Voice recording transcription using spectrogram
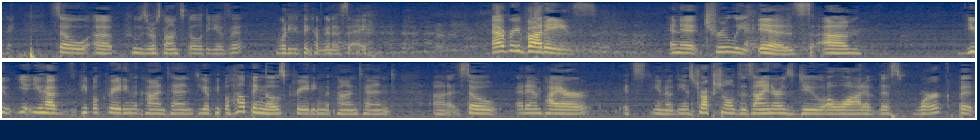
Okay. So, uh, whose responsibility is it? What do you think I'm going to say? Everybody's. And it truly is. Um, you, you have people creating the content. You have people helping those creating the content. Uh, so at Empire, it's you know the instructional designers do a lot of this work, but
